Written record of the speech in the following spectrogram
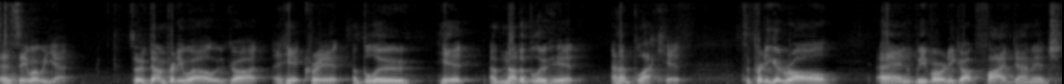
and see what we get. So we've done pretty well. We've got a hit crit, a blue hit, another blue hit, and a black hit. It's a pretty good roll, and we've already got five damage,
